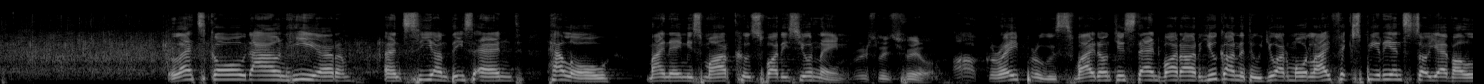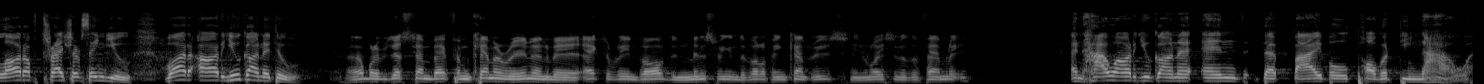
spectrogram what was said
Let's go down here and see on this end. Hello, my name is Marcus. What is your name? Bruce Litchfield. Oh, great, Bruce. Why don't you stand? What are you going to do? You are more life experienced, so you have a lot of treasures in you. What are you going to do? Uh, well, we've just come back from Cameroon and we're actively involved in ministering in developing countries in relation to the family. And how are you going to end the Bible poverty now?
